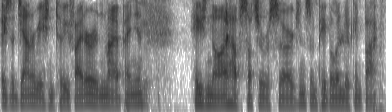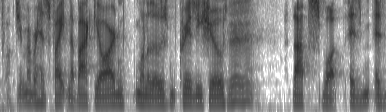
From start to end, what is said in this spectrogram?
who's a Generation Two fighter in my opinion. Who's now have such a resurgence, and people are looking back. Fuck, do you remember his fight in the backyard in one of those crazy shows? Yeah, yeah. That's what is is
